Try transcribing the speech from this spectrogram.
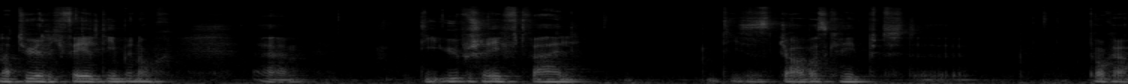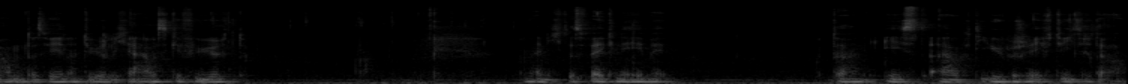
Natürlich fehlt immer noch ähm, die Überschrift, weil dieses JavaScript-Programm, das wird natürlich ausgeführt. Wenn ich das wegnehme, dann ist auch die Überschrift wieder da.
